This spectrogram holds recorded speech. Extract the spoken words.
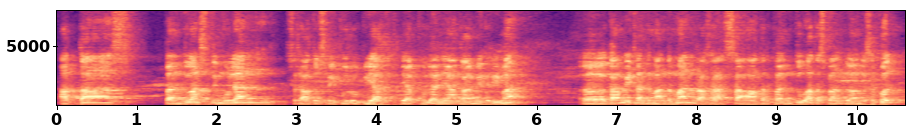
atas bantuan stimulan Rp100.000 tiap bulan yang kami terima. E, kami dan teman-teman merasa sangat terbantu atas bantuan tersebut.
